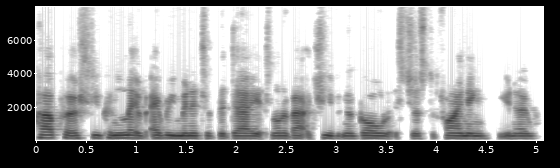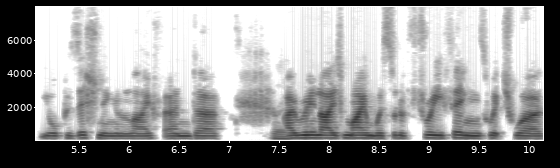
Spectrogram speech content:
purpose you can live every minute of the day it's not about achieving a goal it's just defining you know your positioning in life and uh, i realized mine was sort of three things which were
